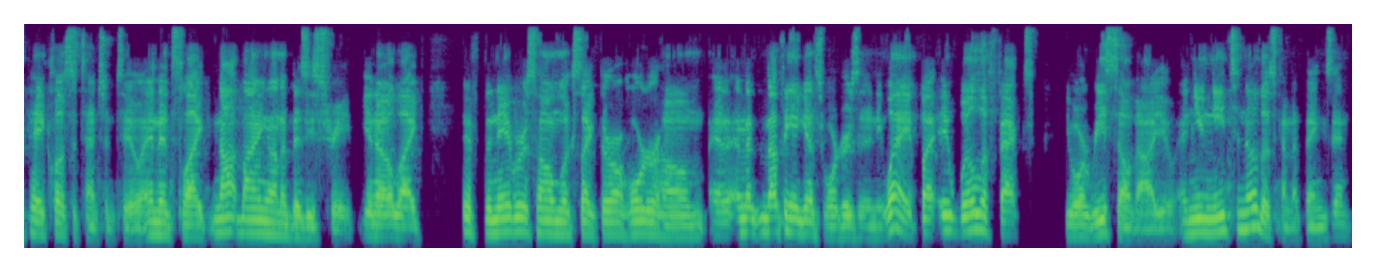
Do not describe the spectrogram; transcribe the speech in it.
pay close attention to. And it's like not buying on a busy street, you know, like if the neighbor's home looks like they're a hoarder home, and, and nothing against hoarders in any way, but it will affect your resale value. And you need to know those kind of things. And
